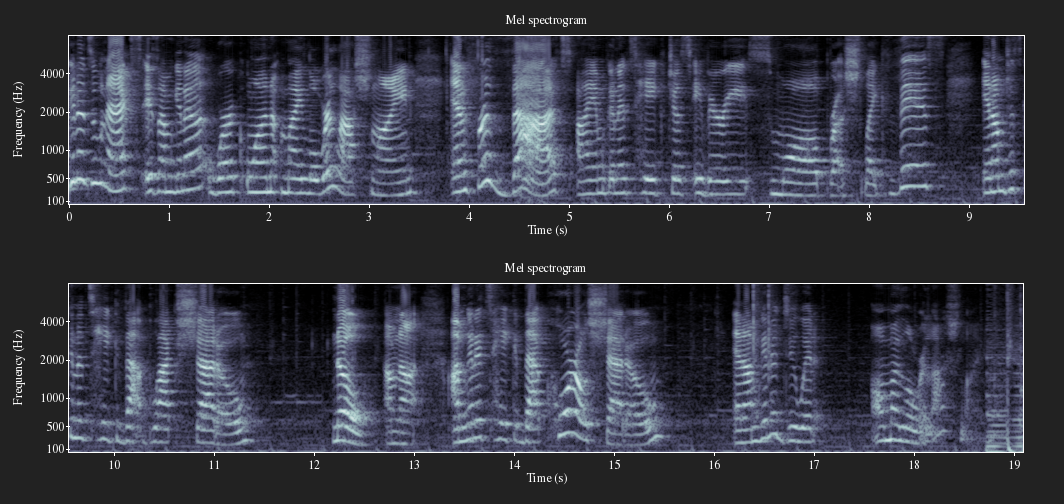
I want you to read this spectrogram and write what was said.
Gonna do next is I'm gonna work on my lower lash line. And for that I am gonna take just a very small brush like this. And I'm just gonna take that black shadow. No I'm not. I'm gonna take that coral shadow and I'm gonna do it on my lower lash line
